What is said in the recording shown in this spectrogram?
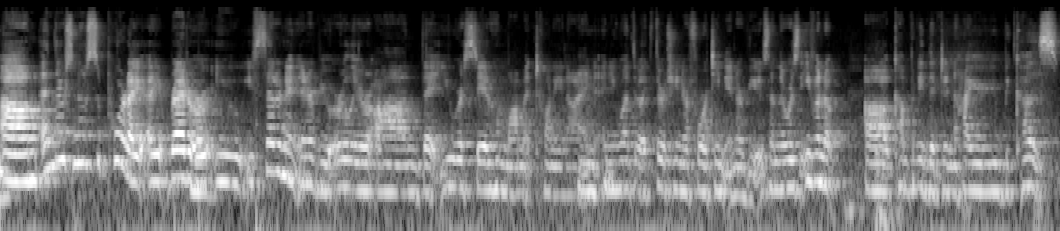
um, and there's no support. I, I read or you you said in an interview earlier on that you were a stay-at-home mom at 29, Mm-hmm. and you went through like 13 or 14 interviews, and there was even a, a company that didn't hire you because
